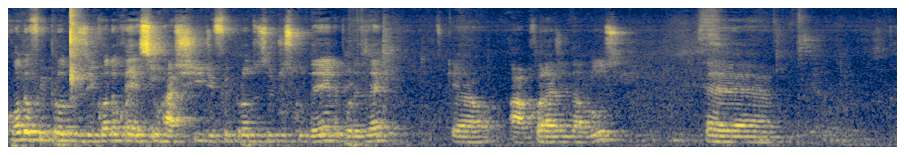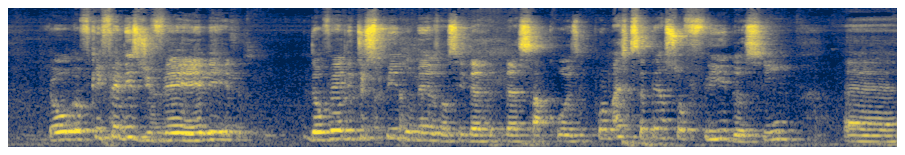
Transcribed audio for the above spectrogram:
quando eu fui produzir, quando eu conheci o Rashid e fui produzir o disco dele, por exemplo, que é a Coragem da Luz, é, eu, eu fiquei feliz de ver ele, de eu ver ele despido mesmo, assim, de, dessa coisa. Por mais que você tenha sofrido, assim, é,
